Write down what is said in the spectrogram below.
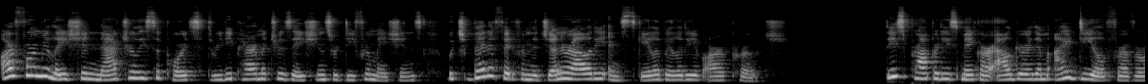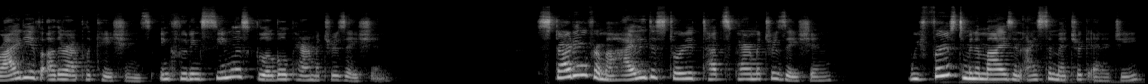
Our formulation naturally supports 3D parametrizations or deformations, which benefit from the generality and scalability of our approach. These properties make our algorithm ideal for a variety of other applications, including seamless global parametrization. Starting from a highly distorted Tutte's parameterization, we first minimize an isometric energy,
